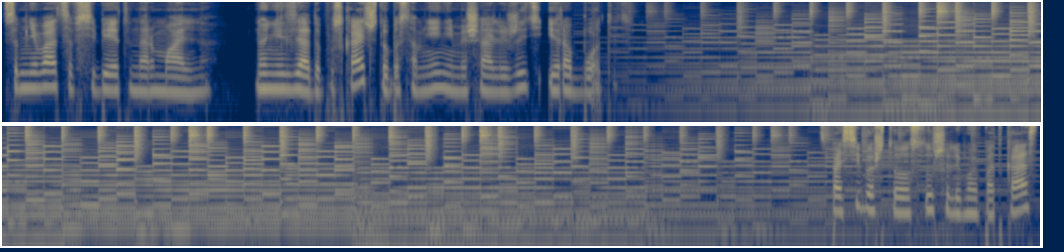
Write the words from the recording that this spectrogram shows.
Сомневаться в себе — это нормально. Но нельзя допускать, чтобы сомнения мешали жить и работать. Спасибо, что слушали мой подкаст.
